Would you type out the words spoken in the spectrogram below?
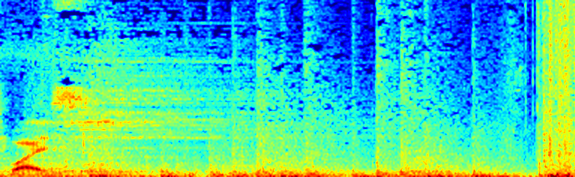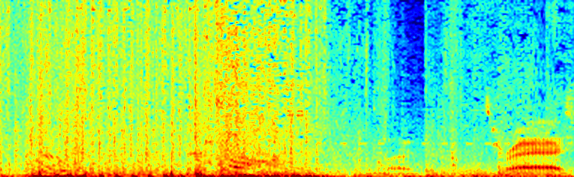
twice. Trash.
